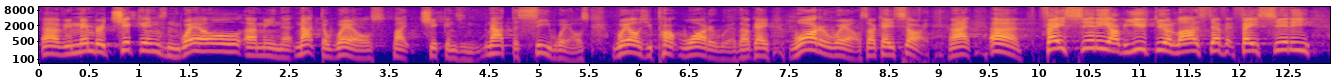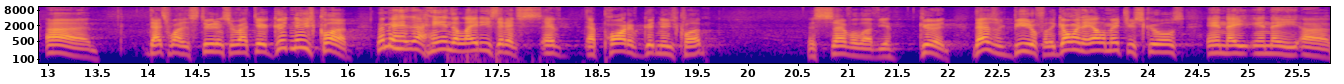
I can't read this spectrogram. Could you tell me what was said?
Uh, remember chickens and well, I mean, uh, not the wells, like chickens and not the sea wells. Wells you pump water with, okay? Water wells, okay? Sorry, all right? Uh, Faith City, I used to do a lot of stuff at Faith City. Uh, that's why the students are right there. Good News Club. Let me hand the ladies that have, have a part of Good News Club. There's several of you. Good. Those are beautiful. They go into elementary schools and they and they uh,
